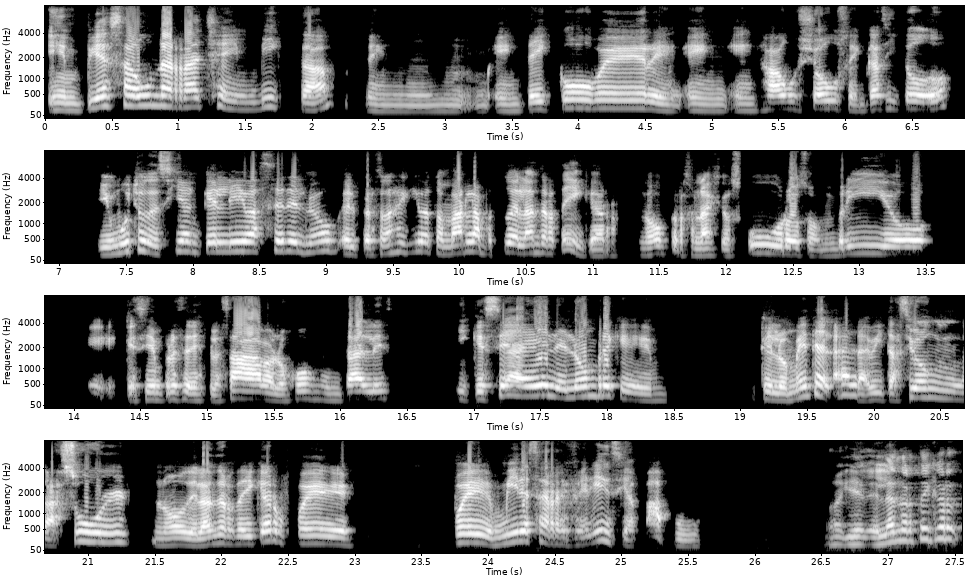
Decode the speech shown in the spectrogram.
empieza una racha invicta en, en takeover, en, en, house shows, en casi todo, y muchos decían que él iba a ser el nuevo, el personaje que iba a tomar la batuta del Undertaker, ¿no? Personaje oscuro, sombrío, eh, que siempre se desplazaba, los juegos mentales, y que sea él el hombre que, que lo mete a la, habitación azul, ¿no? Del Undertaker, fue, fue, mira esa referencia, papu. Y el Undertaker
